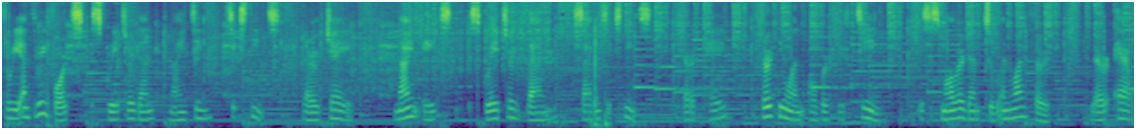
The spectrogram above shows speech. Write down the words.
3 and 3 fourths is greater than 19 sixteenths. Letter J, 9 eighths is greater than 7 sixteenths. Letter K, 31 over 15 is smaller than 2 and 1 third. Letter L,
